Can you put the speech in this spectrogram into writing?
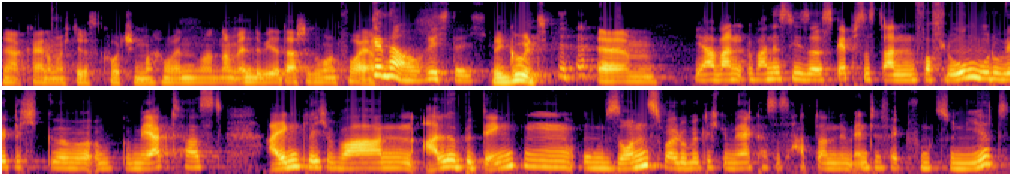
Ja, keiner möchte das Coaching machen, wenn man am Ende wieder da steht, wo man vorher. Genau, richtig. Gut. ähm, Ja, wann, wann ist diese Skepsis dann verflogen, wo du wirklich ge gemerkt hast, eigentlich waren alle Bedenken umsonst, weil du wirklich gemerkt hast, es hat dann im Endeffekt funktioniert?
